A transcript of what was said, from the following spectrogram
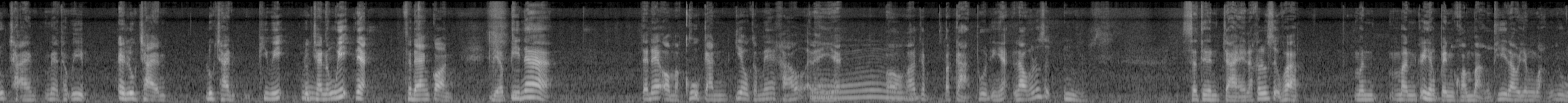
ลูกชายแม่ทวีปเอ้ยลูกชายลูกชายพี่วิ ลูกชายน้องวิเนี่ย แสดงก่อน เดี๋ยวปีหน้า จะได้ออกมาคู่กันเกี่ยวกับแม่เขาอะไรอย่างเงี้ยพ่อเขาจะประกาศพูดอย่างเงี้ย เราก็รู้สึก อืมสะเทือนใจแล้วก็รู้สึกว่า มันมันก็ยังเป็นความหวังที่เรายังหวังอยู่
